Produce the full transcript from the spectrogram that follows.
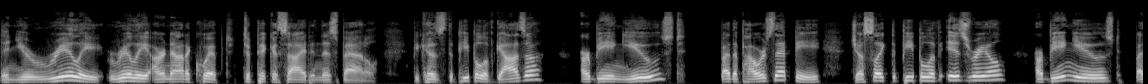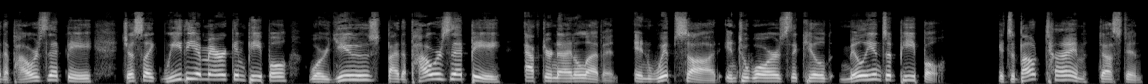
then you really, really are not equipped to pick a side in this battle because the people of Gaza are being used by the powers that be, just like the people of Israel are being used by the powers that be, just like we, the American people, were used by the powers that be after 9-11 and whipsawed into wars that killed millions of people. It's about time, Dustin,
